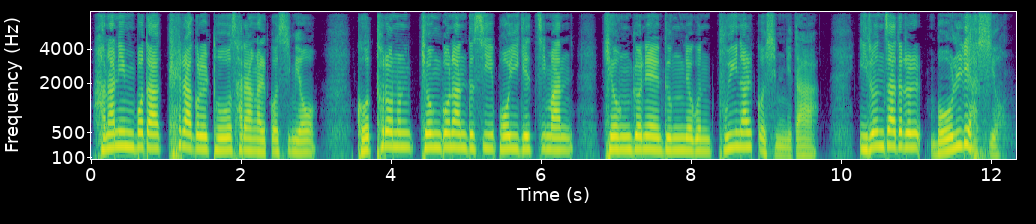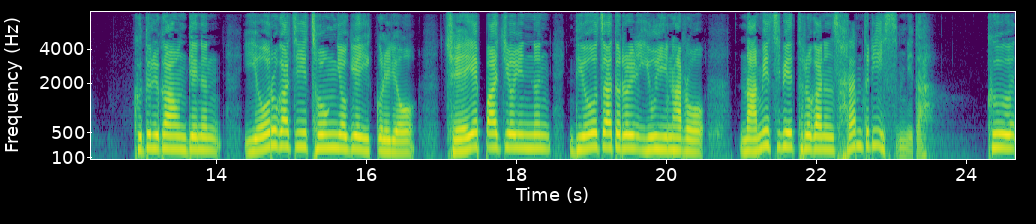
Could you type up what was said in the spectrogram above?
하나님보다 쾌락을 더 사랑할 것이며 겉으로는 경건한 듯이 보이겠지만 경건의 능력은 부인할 것입니다. 이런 자들을 멀리 하시오. 그들 가운데는 여러 가지 정력에 이끌려 죄에 빠져 있는 여자들을 유인하러 남의 집에 들어가는 사람들이 있습니다. 그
